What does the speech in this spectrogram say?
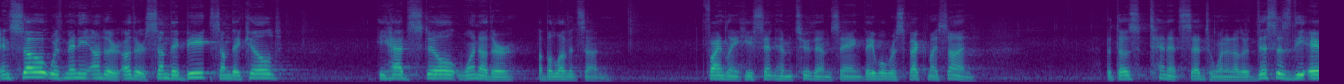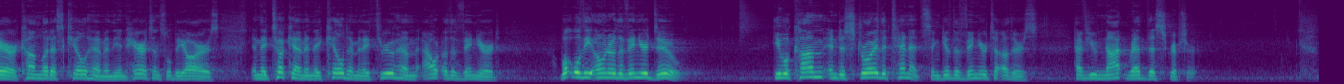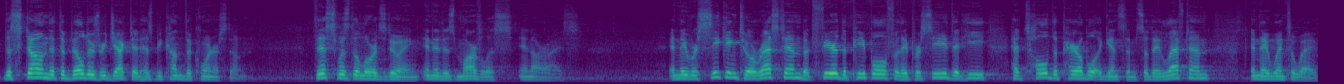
And so with many other, others. Some they beat, some they killed. He had still one other, a beloved son. Finally, he sent him to them, saying, They will respect my son. But those tenants said to one another, This is the heir. Come, let us kill him, and the inheritance will be ours. And they took him, and they killed him, and they threw him out of the vineyard. What will the owner of the vineyard do? He will come and destroy the tenants and give the vineyard to others. Have you not read this scripture? The stone that the builders rejected has become the cornerstone. This was the Lord's doing, and it is marvelous in our eyes. And they were seeking to arrest him, but feared the people, for they perceived that he had told the parable against them. So they left him and they went away.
